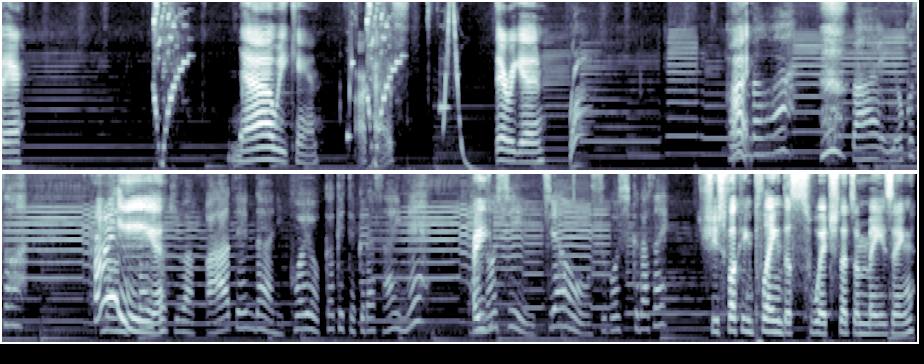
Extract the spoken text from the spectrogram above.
There. Now we can. Archive. There we go. Hi. Hi! Are you... She's fucking playing the Switch, that's amazing.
